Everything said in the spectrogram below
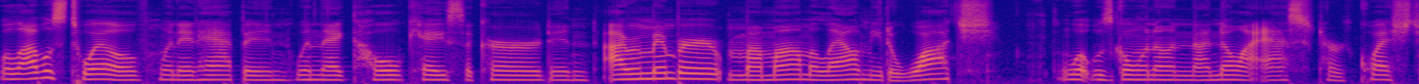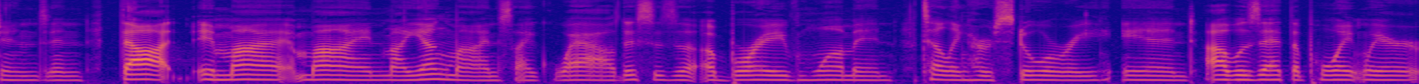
Well, I was 12 when it happened, when that whole case occurred. And I remember my mom allowed me to watch what was going on and I know I asked her questions and thought in my mind, my young mind, it's like, wow, this is a, a brave woman telling her story. And I was at the point where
